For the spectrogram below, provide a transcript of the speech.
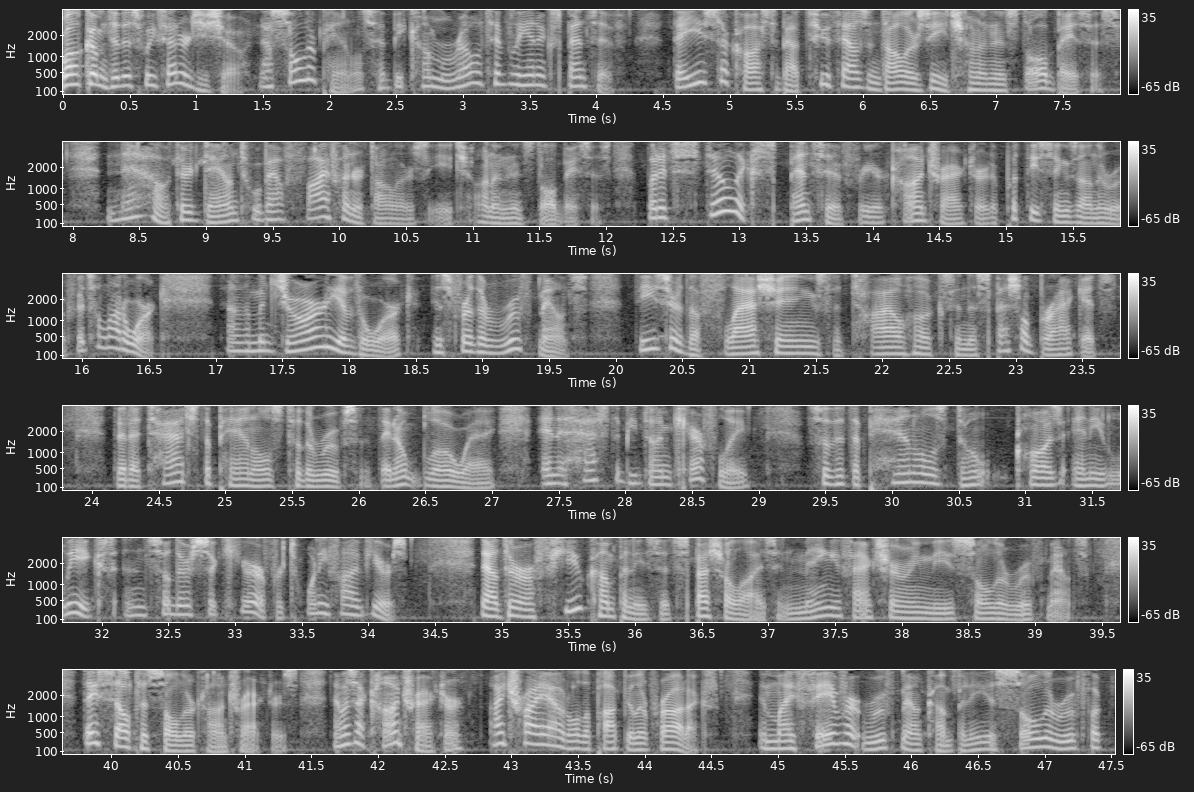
Welcome to this week's Energy Show. Now, solar panels have become relatively inexpensive. They used to cost about $2,000 each on an install basis. Now they're down to about $500 each on an install basis. But it's still expensive for your contractor to put these things on the roof. It's a lot of work. Now, the majority of the work is for the roof mounts. These are the flashings, the tile hooks, and the special brackets that attach the panels to the roof so that they don't blow away. And it has to be done carefully so that the panels don't cause any leaks and so they're secure for 25 years. Now, there are a few companies that specialize in manufacturing these solar roof mounts. They sell to solar contractors. Now, as a contractor, I try out all the popular products, and my favorite roof mount company is Solar Roof Hook.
